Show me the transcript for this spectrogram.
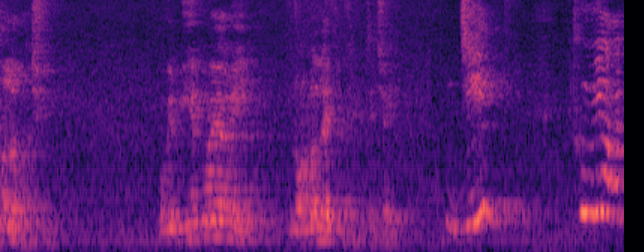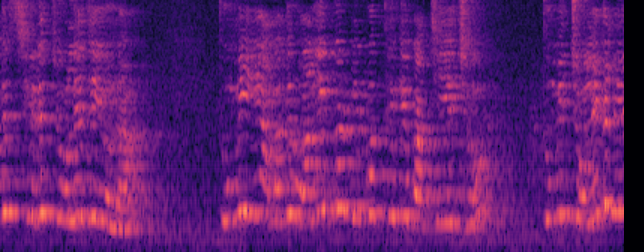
ভালোবাসি। ওকে বিয়ে করে আমি নর্মাল লাইফে ফিরতে চাই। জিৎ, তুমি আমাদের ছেড়ে চলে যেও না। তুমি আমাদের অনেকবার বিপদ থেকে বাঁচিয়েছো। তুমি চলে গেলে?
